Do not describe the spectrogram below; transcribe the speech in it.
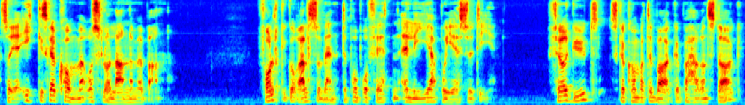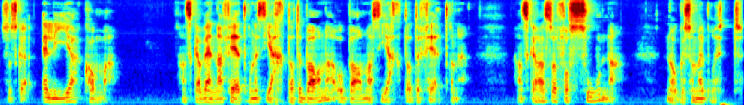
så jeg ikke skal komme og slå landet med bann. Folket går altså og venter på profeten Elia på Jesu tid. Før Gud skal komme tilbake på Herrens dag, så skal Elia komme. Han skal vende fedrenes hjerter til barna og barnas hjerter til fedrene. Han skal altså forsone noe som er brutt.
